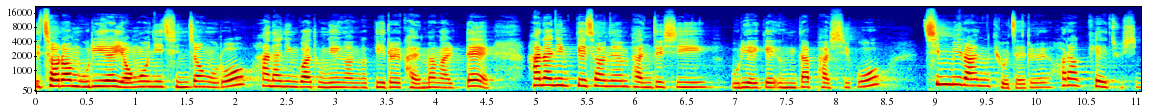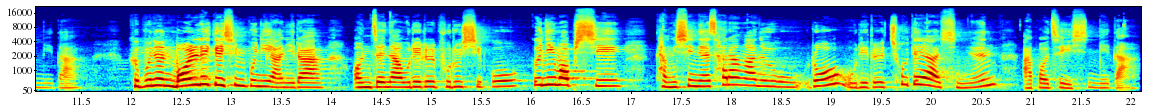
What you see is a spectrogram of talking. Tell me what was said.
이처럼 우리의 영혼이 진정으로 하나님과 동행하기를 갈망할 때 하나님께서는 반드시 우리에게 응답하시고 친밀한 교제를 허락해 주십니다. 그분은 멀리 계신 분이 아니라 언제나 우리를 부르시고 끊임없이 당신의 사랑 안으로 우리를 초대하시는 아버지이십니다.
